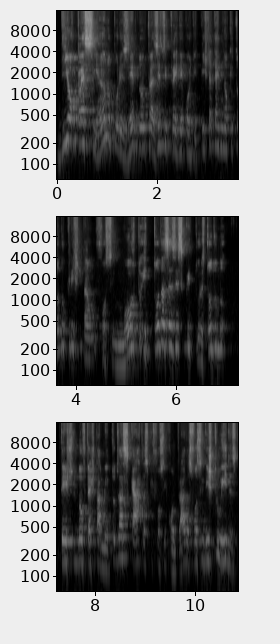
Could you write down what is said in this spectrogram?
Diocleciano, por exemplo, no ano 303 depois de Cristo, determinou que todo cristão fosse morto e todas as escrituras, todo o texto do Novo Testamento, todas as cartas que fossem encontradas fossem destruídas.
